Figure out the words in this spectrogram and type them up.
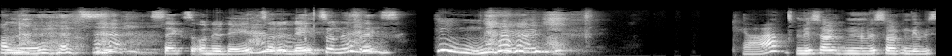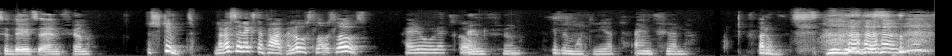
Haben wir jetzt Sex ohne Dates oder Dates ohne Sex? Hm. ja, Wir sollten, wir sollten gewisse Dates einführen. das stimmt. Larissa, nächste Frage. Los, los, los. Hello, let's go. Einführen. Ich bin motiviert. Einführen. Warum?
